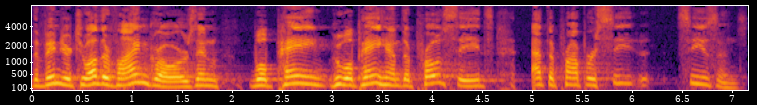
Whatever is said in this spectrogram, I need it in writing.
the vineyard to other vine growers and will pay, who will pay him the proceeds at the proper se- seasons.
